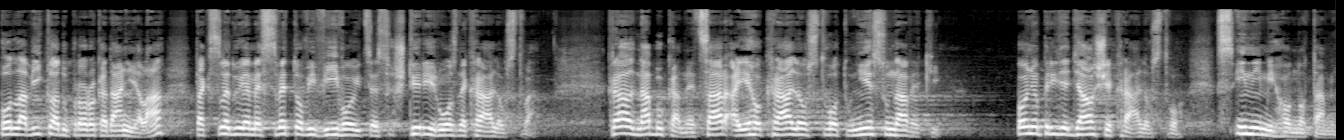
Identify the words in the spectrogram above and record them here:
Podľa výkladu proroka Daniela tak sledujeme svetový vývoj cez štyri rôzne kráľovstva. Kráľ Nabukadnecar a jeho kráľovstvo tu nie sú na veky. Po ňom príde ďalšie kráľovstvo s inými hodnotami.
